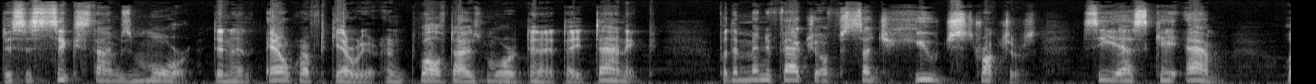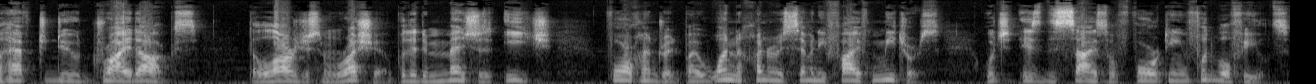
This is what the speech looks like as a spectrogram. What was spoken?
This is 6 times more than an aircraft carrier and 12 times more than a Titanic. For the manufacture of such huge structures, CSKM will have to do dry docks, the largest in Russia, with the dimensions each 400 by 175 meters, which is the size of 14 football fields.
